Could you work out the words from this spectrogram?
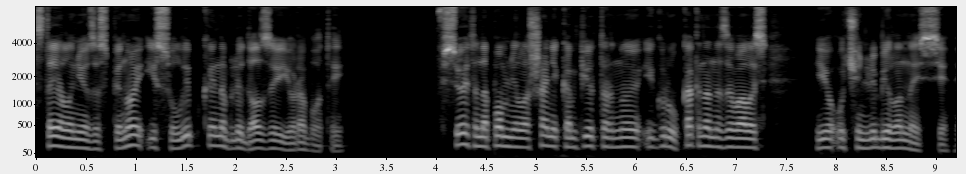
стоял у нее за спиной и с улыбкой наблюдал за ее работой. Все это напомнило Шане компьютерную игру. Как она называлась? Ее очень любила Несси.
